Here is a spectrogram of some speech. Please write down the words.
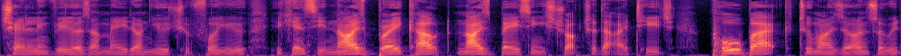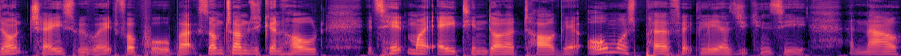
chainlink videos i made on youtube for you. You can see nice breakout nice basing structure that i teach pull back to my zone so we don't chase we wait for pullback sometimes you can hold it's hit my $18 target almost perfectly as you can see and now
